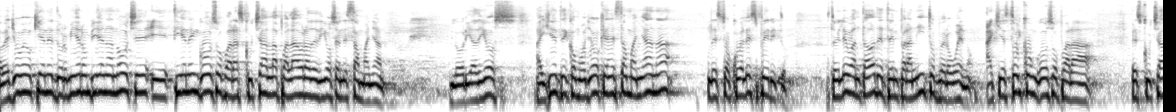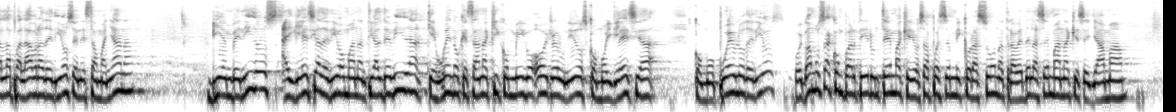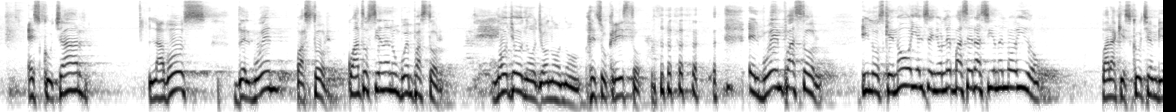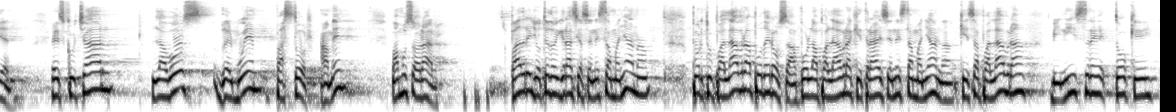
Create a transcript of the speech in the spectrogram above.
A ver, yo veo quienes durmieron bien anoche y tienen gozo para escuchar la palabra de Dios en esta mañana. Gloria a Dios. Hay gente como yo que en esta mañana les tocó el Espíritu. Estoy levantado de tempranito, pero bueno, aquí estoy con gozo para escuchar la palabra de Dios en esta mañana. Bienvenidos a Iglesia de Dios Manantial de Vida. Qué bueno que están aquí conmigo hoy reunidos como iglesia como pueblo de Dios. Hoy vamos a compartir un tema que Dios ha puesto en mi corazón a través de la semana que se llama Escuchar la voz del buen pastor. ¿Cuántos tienen un buen pastor? No, yo no, yo no, no. Jesucristo. el buen pastor. Y los que no, hoy el Señor les va a hacer así en el oído para que escuchen bien. Escuchar la voz del buen pastor. Amén. Vamos a orar. Padre, yo te doy gracias en esta mañana por tu palabra poderosa, por la palabra que traes en esta mañana, que esa palabra ministre, toque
